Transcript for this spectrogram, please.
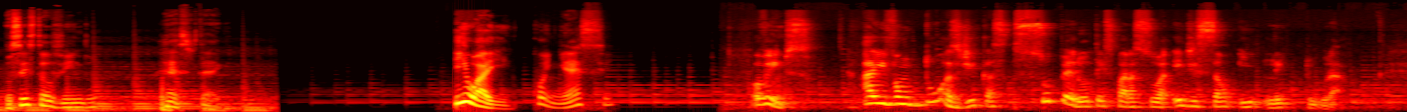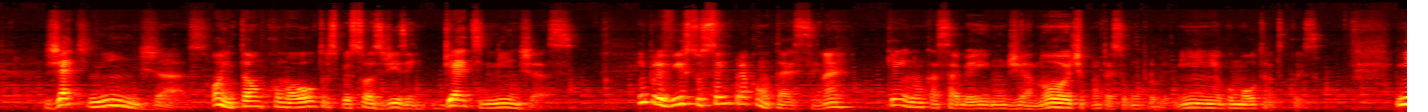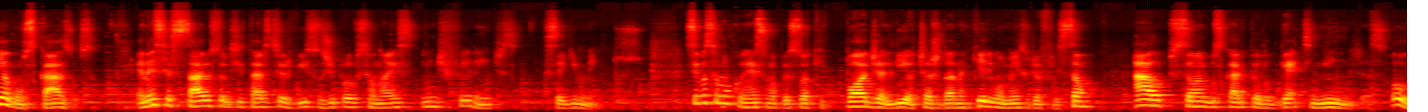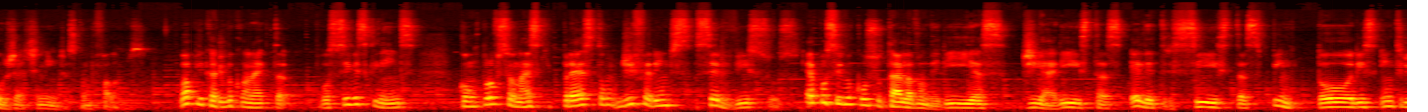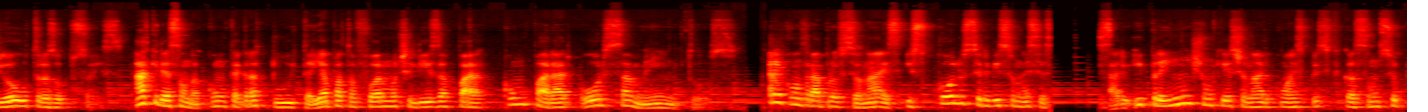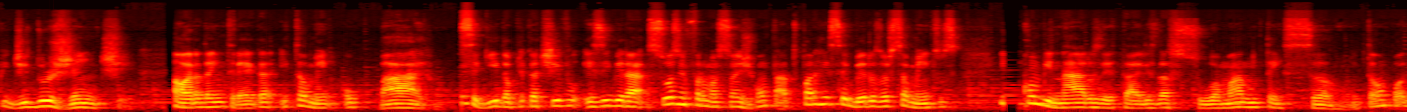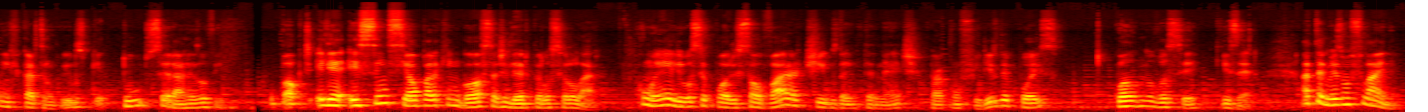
Você está ouvindo hashtag. E o aí, conhece? Ouvintes, aí vão duas dicas super úteis para sua edição e leitura. Jet Ninjas, ou então, como outras pessoas dizem, Get Ninjas. Imprevistos sempre acontecem, né? Quem nunca sabe aí num dia à noite acontece algum probleminha, alguma outra coisa. Em alguns casos, é necessário solicitar serviços de profissionais em diferentes segmentos. Se você não conhece uma pessoa que pode ali ó, te ajudar naquele momento de aflição, a opção é buscar pelo Get Ninjas ou Jet Ninjas, como falamos. O aplicativo conecta possíveis clientes com profissionais que prestam diferentes serviços. É possível consultar lavanderias, diaristas, eletricistas, pintores, entre outras opções. A criação da conta é gratuita e a plataforma utiliza para comparar orçamentos. Para encontrar profissionais, escolha o serviço necessário e preencha um questionário com a especificação do seu pedido urgente, a hora da entrega e também o bairro. Em seguida, o aplicativo exibirá suas informações de contato para receber os orçamentos e combinar os detalhes da sua manutenção. Então podem ficar tranquilos porque tudo será resolvido. O Pocket ele é essencial para quem gosta de ler pelo celular. Com ele você pode salvar artigos da internet para conferir depois quando você quiser, até mesmo offline.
